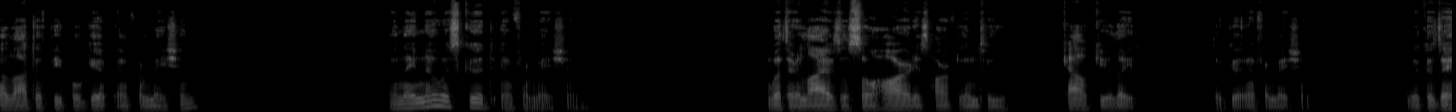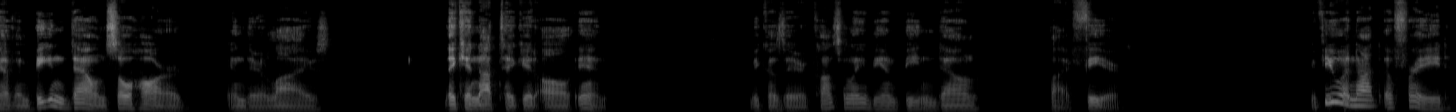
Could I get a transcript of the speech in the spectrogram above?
A lot of people give information and they know it's good information. But their lives are so hard, it's hard for them to calculate the good information because they have been beaten down so hard in their lives, they cannot take it all in because they're constantly being beaten down by fear. If you are not afraid,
